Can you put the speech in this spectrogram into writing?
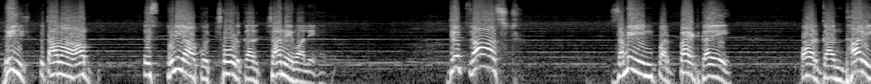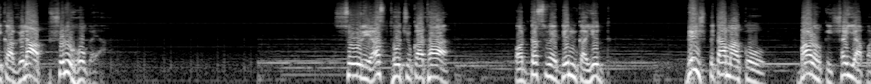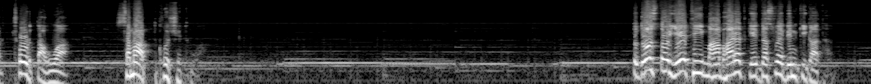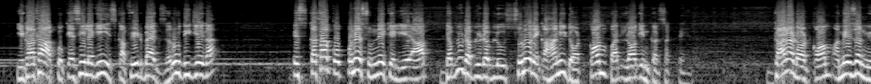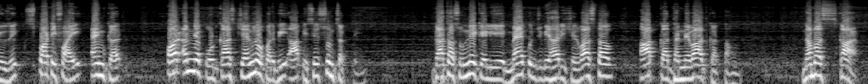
भीष पितामह अब इस दुनिया को छोड़कर जाने वाले हैं। धृतराष्ट्र ज़मीन पर बैठ गए और गांधारी का विलाप शुरू हो गया। सूर्य अस्त हो चुका था और दसवें दिन का युद्ध भीष्म पितामह को बाणों की शैया पर छोड़ता हुआ समाप्त घोषित हुआ। तो दोस्तों, ये थी महाभारत के दसवें दिन की गाथा। ये गाथा आपको कैसी लगी, इसका फीडबैक ज़रूर दीजिएगा। इस कथा को पुनः सुनने के लिए आप www.sunorekahani.com पर लॉगिन कर सकते हैं। Gaana dot com Amazon music Spotify Anchor और अन्य पॉडकास्ट चैनलों पर भी आप इसे सुन सकते हैं। गाथा सुनने के लिए मैं कुंज बिहारी श्रीवास्तव आपका धन्यवाद करता हूँ। नमस्कार।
